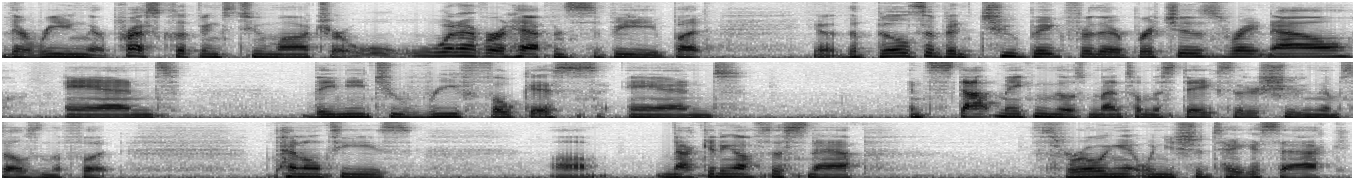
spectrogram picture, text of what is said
they're reading their press clippings too much or whatever it happens to be. But you know, the Bills have been too big for their britches right now, and they need to refocus and and stop making those mental mistakes that are shooting themselves in the foot. Penalties, um, not getting off the snap, throwing it when you should take a sack,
